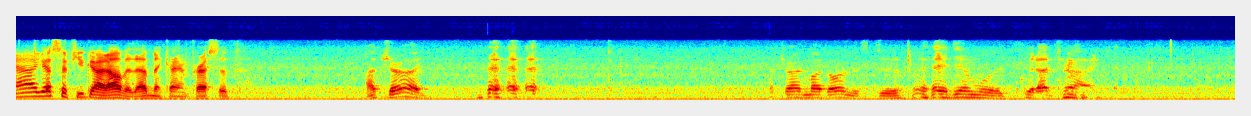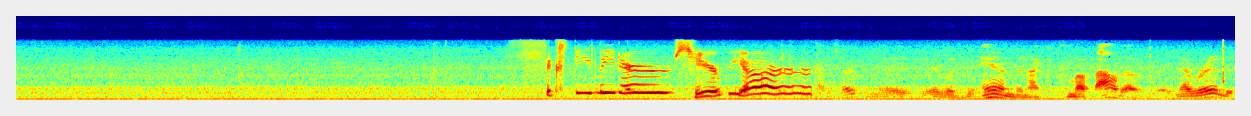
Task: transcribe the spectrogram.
Yeah, I guess if you got out of it, that'd been kind of impressive. I tried. I tried my darndest to. it didn't work, but I tried. Sixty liters. Here we are. I was hoping it, it would end and I could come up out of it. It never ended.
